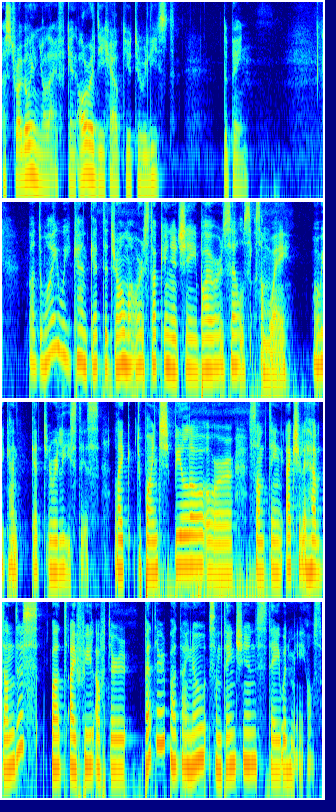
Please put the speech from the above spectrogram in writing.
a struggle in your life, can already help you to release the pain. But why we can't get the trauma or stuck energy by ourselves some way? Why we can't get release this? Like to punch pillow or something. Actually, have done this, but I feel after better. But I know some tensions stay with me also.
